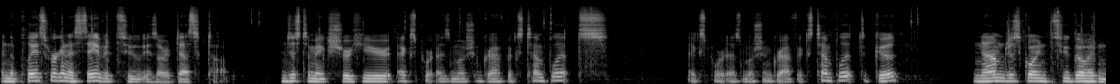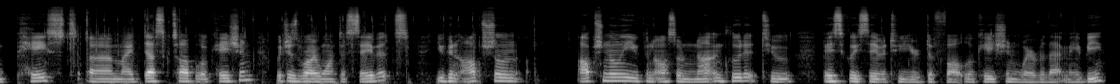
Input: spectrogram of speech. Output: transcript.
And the place we're going to save it to is our desktop. And just to make sure here, export as motion graphics templates. Export as motion graphics template. Good. Now I'm just going to go ahead and paste uh, my desktop location, which is where I want to save it. You can option, optionally, you can also not include it to basically save it to your default location, wherever that may be.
